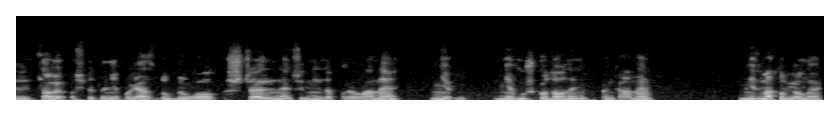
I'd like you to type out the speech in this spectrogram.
y, całe oświetlenie pojazdu było szczelne, czyli niezaporowane, nie, nieuszkodzone, niepopękane, niezmatowione.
